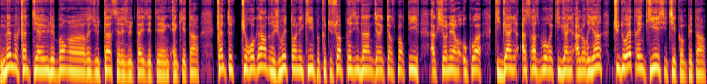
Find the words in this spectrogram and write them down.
Même quand il y a eu les bons euh, résultats, ces résultats, ils étaient in- inquiétants. Quand tu regardes jouer ton équipe, que tu sois président, directeur sportif, actionnaire ou quoi, qui gagne à Strasbourg et qui gagne à Lorient, tu dois être inquiet si tu es compétent.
